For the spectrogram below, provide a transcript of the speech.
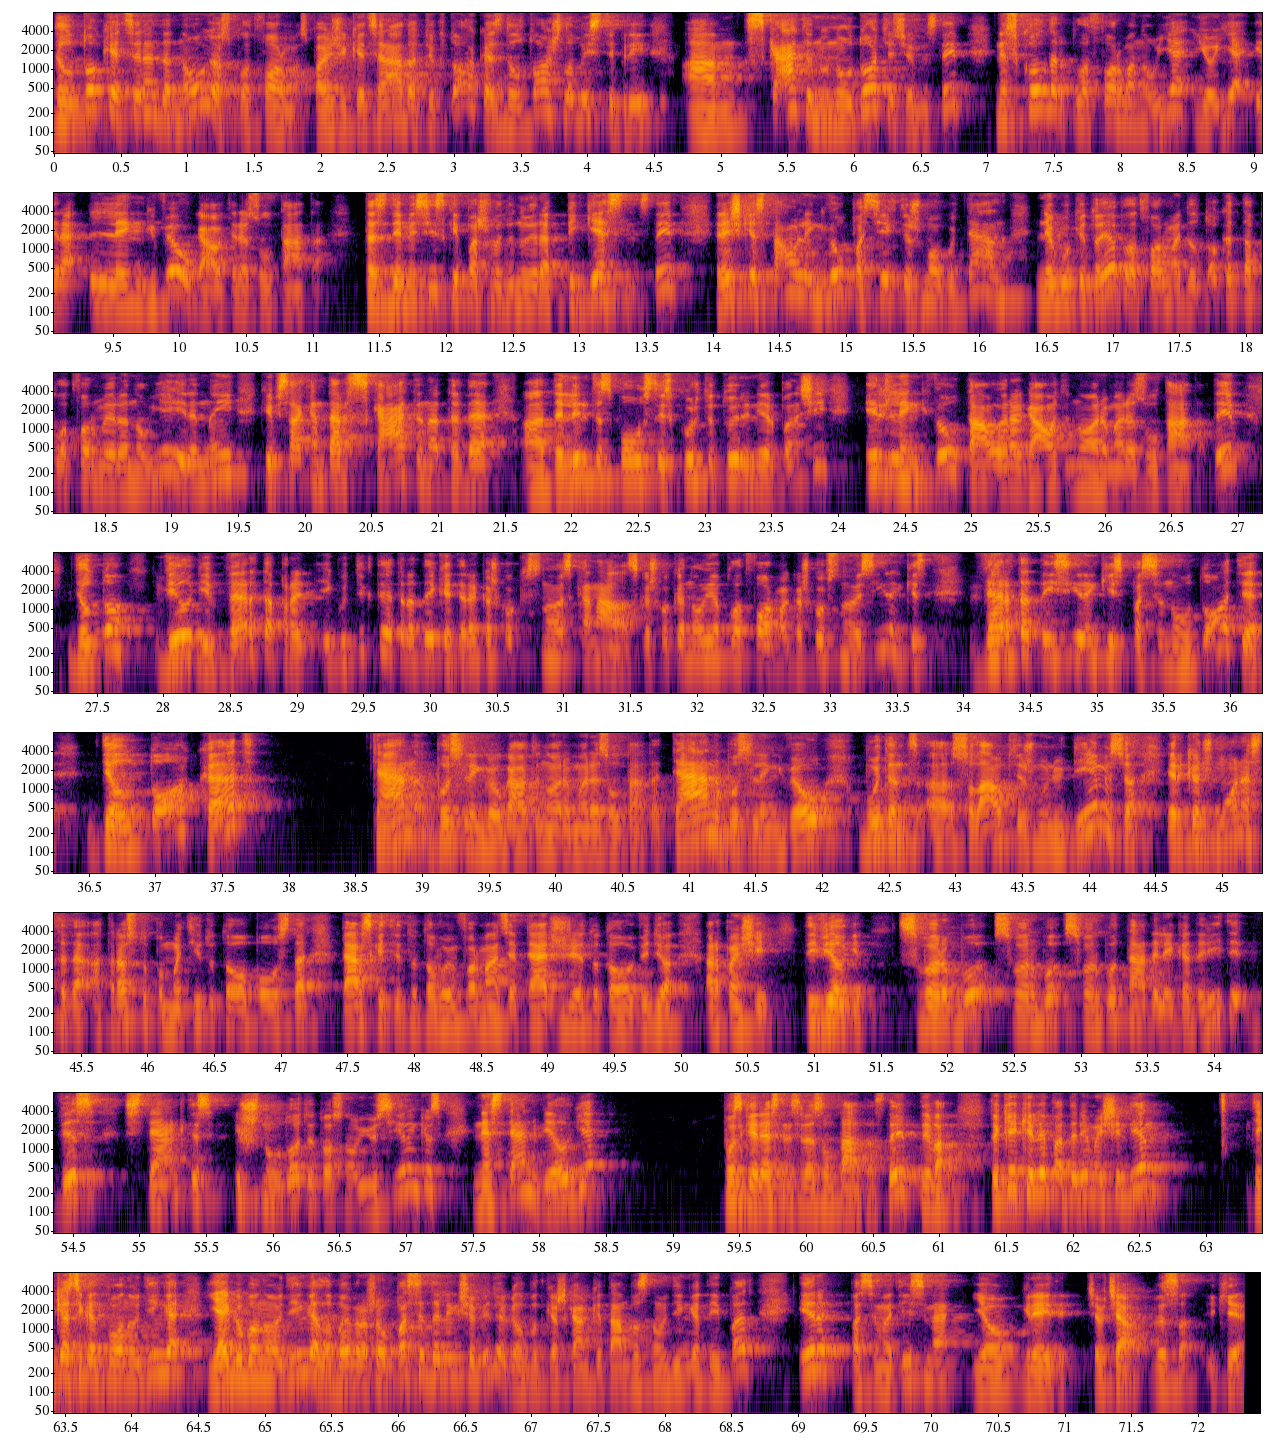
Dėl to, kai atsiranda naujos platformos, pavyzdžiui, kai atsirado TikTokas, dėl to aš labai stipriai um, skatinu naudotis jomis, taip, nes kol dar platforma nauja, joje yra lengviau gauti rezultatą tas dėmesys, kaip aš vadinu, yra pigesnis. Taip, reiškia, tau lengviau pasiekti žmogų ten, negu kitoje platformoje, dėl to, kad ta platforma yra nauja ir jinai, kaip sakant, dar skatina tave a, dalintis paustais, kurti turinį ir panašiai, ir lengviau tau yra gauti norimą rezultatą. Taip, dėl to vėlgi verta, jeigu tik tai atradai, kad yra kažkoks naujas kanalas, kažkokia nauja platforma, kažkoks naujas įrankis, verta tais įrankiais pasinaudoti dėl to, kad Ten bus lengviau gauti norimą rezultatą. Ten bus lengviau būtent uh, sulaukti žmonių dėmesio ir kad žmonės tave atrastų, pamatytų tavo paustą, perskaitytų tavo informaciją, peržiūrėtų tavo video ar panašiai. Tai vėlgi svarbu, svarbu, svarbu tą dalyką daryti, vis stengtis išnaudoti tos naujus įrankius, nes ten vėlgi bus geresnis rezultatas. Taip, tai va. Tokie keli patarimai šiandien. Tikiuosi, kad buvo naudinga. Jeigu buvo naudinga, labai prašau pasidalink šio video, galbūt kažkam kitam bus naudinga taip pat. Ir pasimatysime jau greitai. Čiau, čiau. Viso. Iki.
